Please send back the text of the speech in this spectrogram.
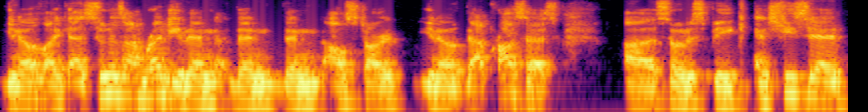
You know, like as soon as I'm ready, then then then I'll start, you know, that process, uh, so to speak. And she said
